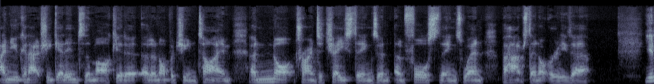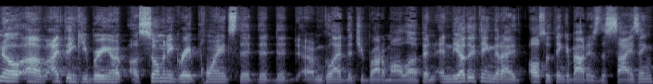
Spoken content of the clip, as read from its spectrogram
and you can actually get into the market at, at an opportune time and not trying to chase things and, and force things when perhaps they're not really there. You know, um, I think you bring up uh, so many great points that, that that I'm glad that you brought them all up. And and the other thing that I also think about is the sizing.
